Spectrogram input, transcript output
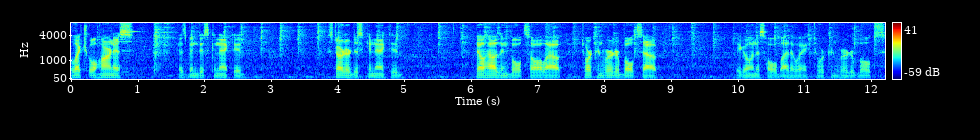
electrical harness has been disconnected, starter disconnected, bell housing bolts all out, torque converter bolts out, they go in this hole, by the way, torque converter bolts.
